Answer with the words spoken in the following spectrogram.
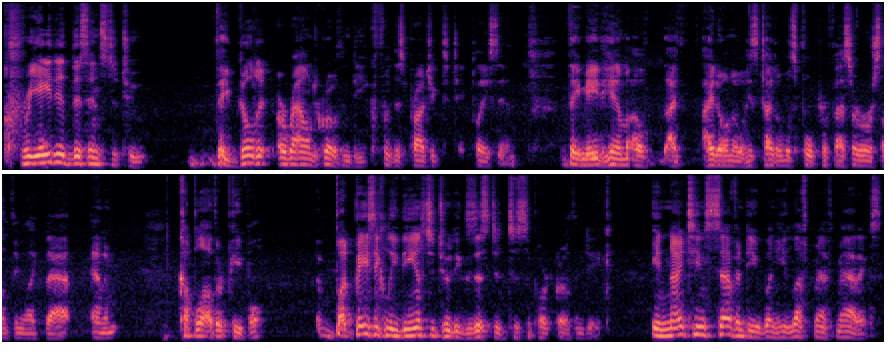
created this institute. They built it around Grothendieck for this project to take place in. They made him a, I, I don't know, his title was full professor or something like that, and a couple other people. But basically, the institute existed to support Grothendieck. In 1970, when he left mathematics,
